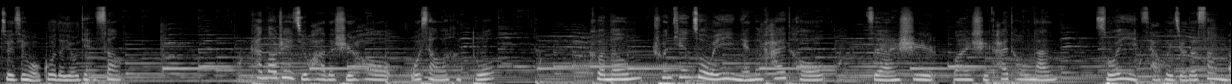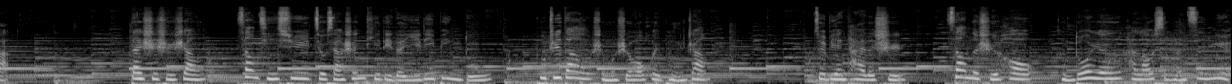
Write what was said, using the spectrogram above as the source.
最近我过得有点丧。看到这句话的时候，我想了很多。可能春天作为一年的开头，自然是万事开头难，所以才会觉得丧吧。但事实上，丧情绪就像身体里的一粒病毒，不知道什么时候会膨胀。最变态的是，丧的时候，很多人还老喜欢自虐，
